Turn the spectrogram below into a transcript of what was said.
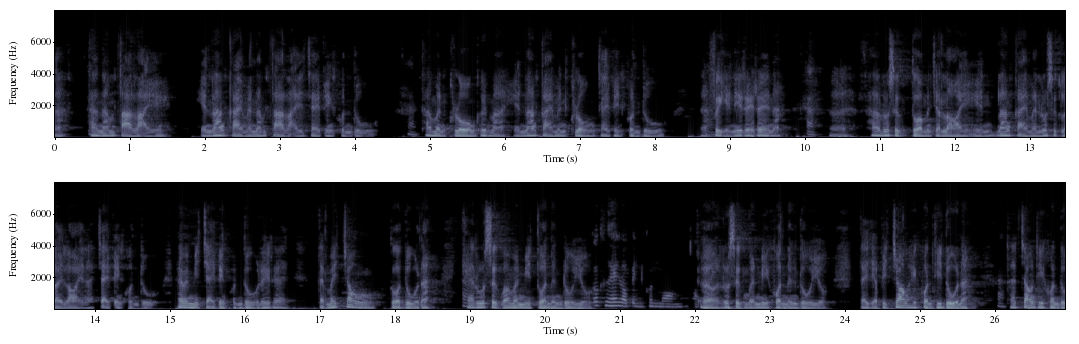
นะถ้าน้ำตาไหล เห็นร่างกายมันน้ำตาไหลใจเป็นคนดู ถ้ามันโครงขึ้นมา เห็นร่างกายมันโครงใจเป็นคนดูนะฝึกอย่างนี้เรื่อยๆนะถ้ารู้สึกตัวมันจะลอย เห็นร่างกายมันรู้สึกลอยๆนะใจเป็นคนดู ให้มันมีใจเป็นคนดูเรื่อยๆ แต่ไม่จ้องตัวดูนะ แค่รู้สึกว่ามันมีตัวหนึ่งดูอยู่ ก็คือให้เราเป็นคนมองเออรู้สึกเหมือนมีคนหนึ่งดูอยู่ แต่อย่าไปจ้องไอ้คนที่ดูนะถ้าจ้องที่คนดู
